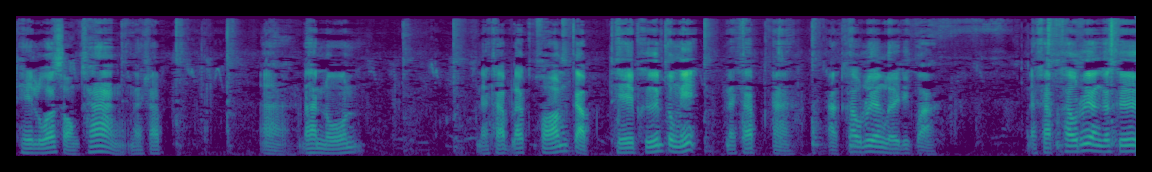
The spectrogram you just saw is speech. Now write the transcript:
เทรั้วสองข้างนะครับ อ่าด้านโน้นนะครับ แล้วพร้อมกับเทพื้นตรงนี้นะครับอ่าเข้าเรื่องเลยดีกว่านะครับ เข้าเรื่องก็คือ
